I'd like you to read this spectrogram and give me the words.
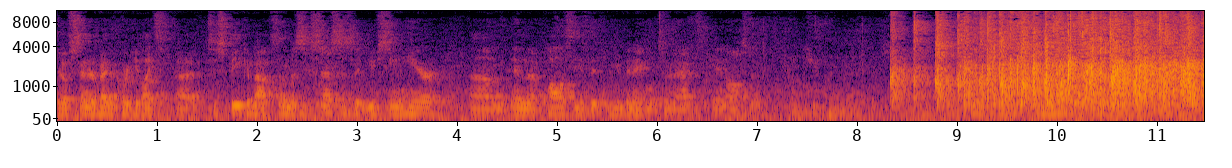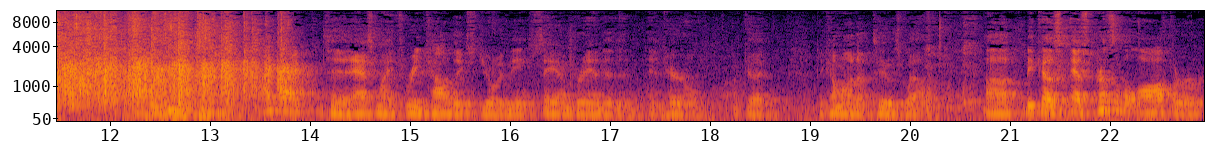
know if Senator Bettencourt, you'd like uh, to speak about some of the successes that you've seen here um, and the policies that you've been able to enact in Austin. I'd like to ask my three colleagues to join me, Sam, Brandon, and, and Harold, okay, to come on up too as well. Uh, because as principal author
